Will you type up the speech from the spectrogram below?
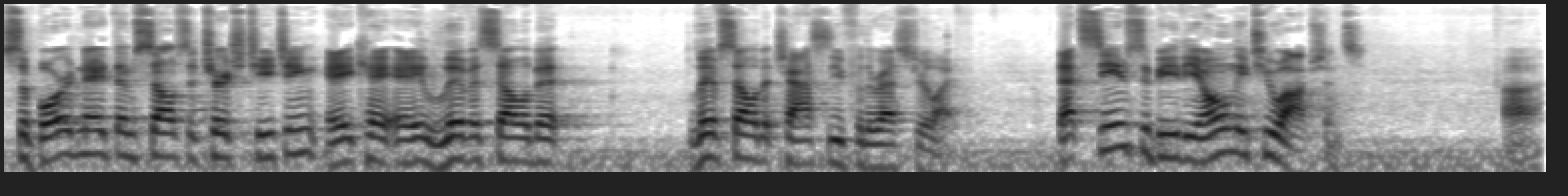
subordinate themselves to church teaching, aka live a celibate, live celibate chastity for the rest of your life. That seems to be the only two options. Uh,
